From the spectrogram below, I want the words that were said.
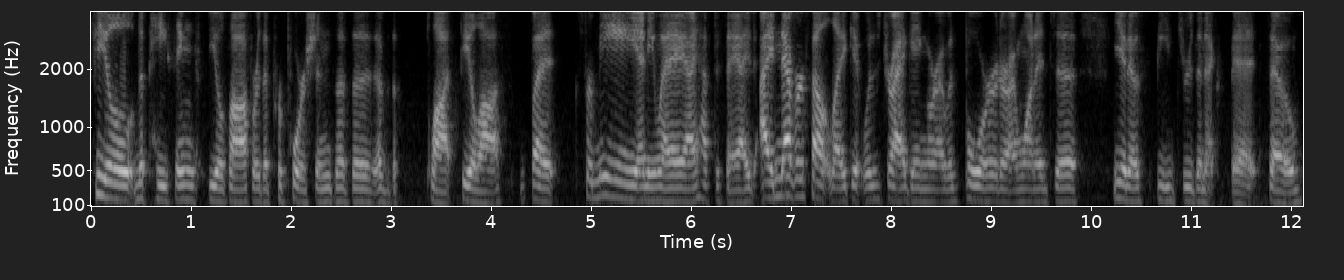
feel the pacing feels off or the proportions of the of the plot feel off. But for me anyway, I have to say I, I never felt like it was dragging or I was bored or I wanted to, you know, speed through the next bit. So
